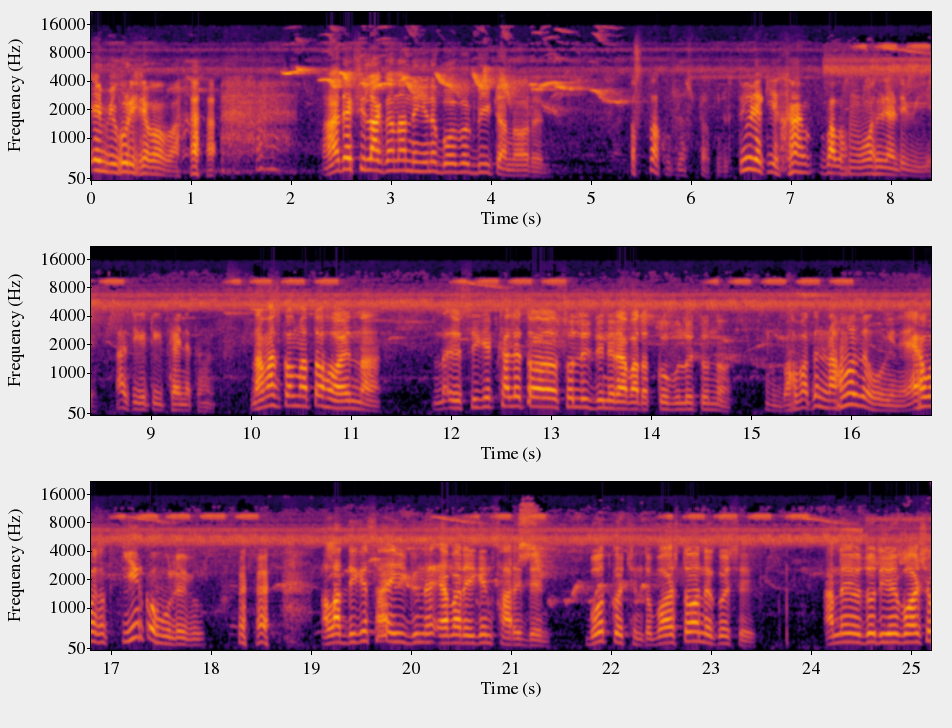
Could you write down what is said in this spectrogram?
এমবি করি রে বাবা আয় দেখছি লাগবে না এনে বই বই বিটা নরেন আস্তা কুটি আস্তা কুটি তুই রে কি বাবা মোবাইল না টিভি আজকে টিকিট খাই না তখন নামাজ কলমা তো হয় না না, সিগারেট খালে তো চল্লিশ দিনের আবাদত কবুল হইতো না বাবা তো নামাজও হই না এক বছর কি কবুল হইব? আল্লাহর দিকে চাই এইগুলো এবার এইগুলো ছাড়ি দেন। বহুত করছেন তো বয়স তো অনেক হয়েছে আনে যদি এই বয়সে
